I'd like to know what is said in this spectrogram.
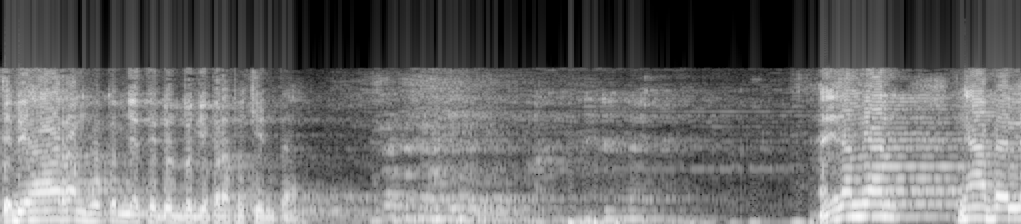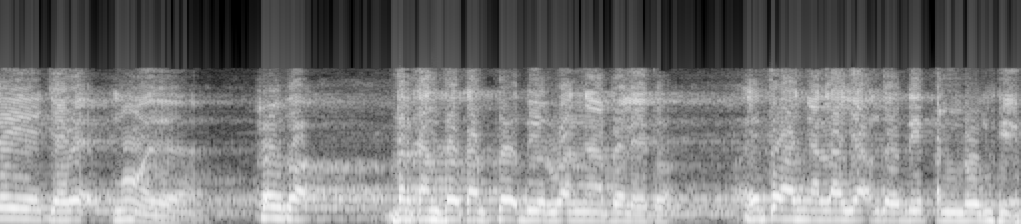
Jadi haram hukumnya tidur bagi para pecinta. Nah, ini sampean ngapeli cewekmu ya terus kok terkantuk-kantuk di ruang ngapel itu itu hanya layak untuk dipenuhi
